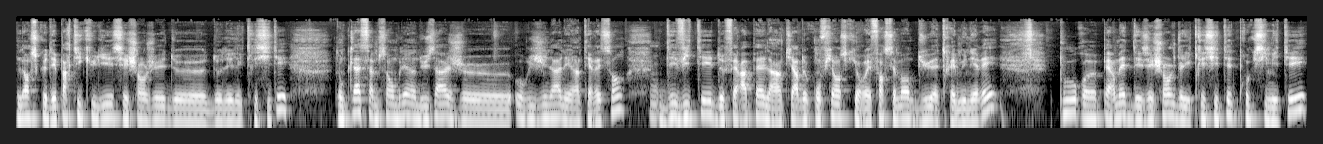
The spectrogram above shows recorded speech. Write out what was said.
lorsque des particuliers s'échangeaient de, de l'électricité. Donc là, ça me semblait un usage euh, original et intéressant mm. d'éviter de faire appel à un tiers de confiance qui aurait forcément dû être rémunéré pour euh, permettre des échanges d'électricité de proximité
